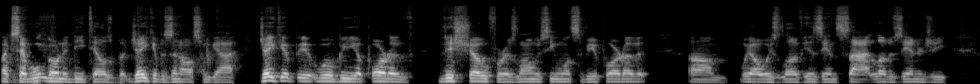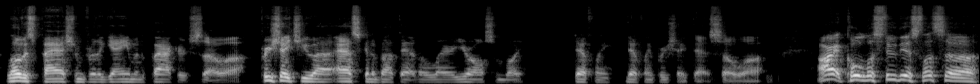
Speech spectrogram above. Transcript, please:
like I said, we won't go into details. But Jacob is an awesome guy. Jacob it will be a part of this show for as long as he wants to be a part of it. Um, we always love his insight, love his energy, love his passion for the game and the Packers. So uh, appreciate you uh, asking about that, though, Larry. You're awesome, buddy. Definitely, definitely appreciate that. So, uh, all right, cool. Let's do this. Let's uh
